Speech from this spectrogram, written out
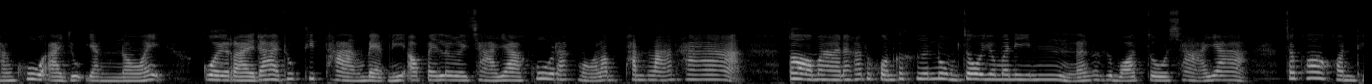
ทั้งคู่อายุยังน้อยโกยรายได้ทุกทิศทางแบบนี้เอาไปเลยฉายาคู่รักหมอลำพันล้านค่ะ ต่อมานะคะทุกคนก็คือหนุ่มโจโยมานิน นั่นก็คือบอสโจฉายา เจ้าพ่อคอนเท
